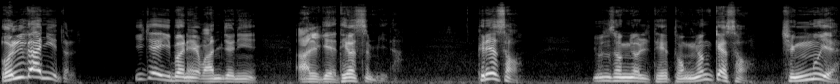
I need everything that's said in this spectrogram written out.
얼간이들 이제 이번에 완전히 알게 되었습니다. 그래서 윤석열 대통령께서 직무에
